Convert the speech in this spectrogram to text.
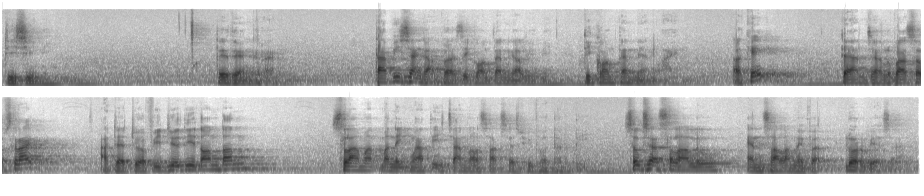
Di sini. Itu yang keren. Tapi saya nggak bahas di konten kali ini, di konten yang lain. Oke? Okay? Dan jangan lupa subscribe. Ada dua video ditonton. Selamat menikmati channel Success Before 30. Sukses selalu and salam hebat luar biasa.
